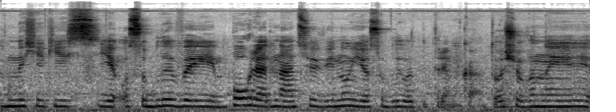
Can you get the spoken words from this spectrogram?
в них якийсь є особливий погляд на цю війну і особлива підтримка. То що вони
